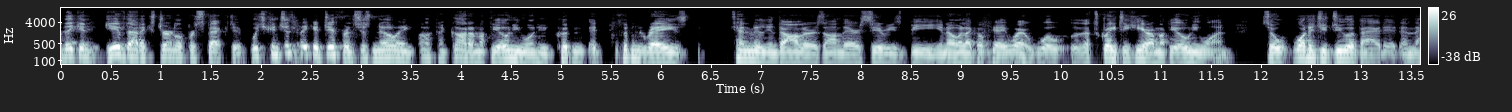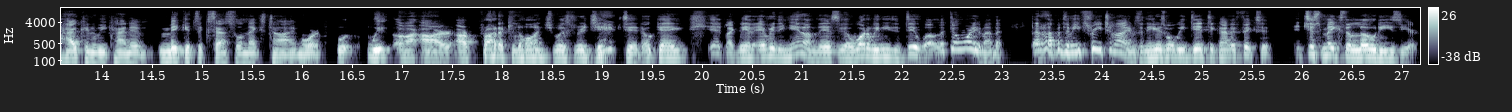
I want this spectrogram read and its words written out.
they can give that external perspective, which can just make a difference. Just knowing, oh, thank God, I'm not the only one who couldn't it couldn't raise ten million dollars on their Series B. You know, like okay, well, well, that's great to hear. I'm not the only one. So what did you do about it, and how can we kind of make it successful next time? Or we our our, our product launch was rejected. Okay, shit, like we had everything in on this. You know, what do we need to do? Well, don't worry, man. That that happened to me three times, and here's what we did to kind of fix it. It just makes the load easier.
